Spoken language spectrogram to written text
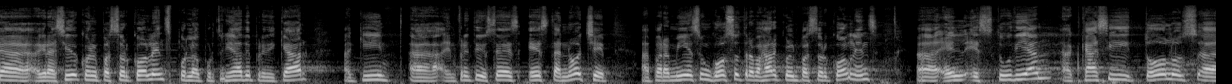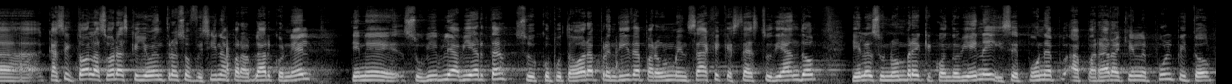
ah, agradecido con el pastor Collins por la oportunidad de predicar aquí ah, enfrente de ustedes esta noche. Ah, para mí es un gozo trabajar con el pastor Collins. él estudia casi, todos los, casi todas las horas que yo entro a su oficina para hablar con él tiene su Biblia abierta, su computadora prendida para un mensaje que está estudiando y él es un hombre que cuando viene y se pone a parar aquí en el púlpito,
